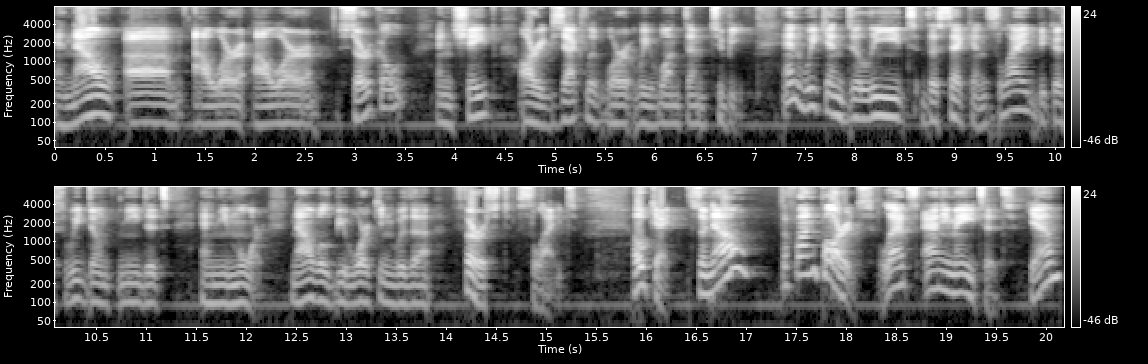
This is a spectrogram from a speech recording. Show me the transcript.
and now um, our our circle and shape are exactly where we want them to be. And we can delete the second slide because we don't need it anymore. Now we'll be working with the first slide. Okay, so now the fun part. Let's animate it, yeah?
